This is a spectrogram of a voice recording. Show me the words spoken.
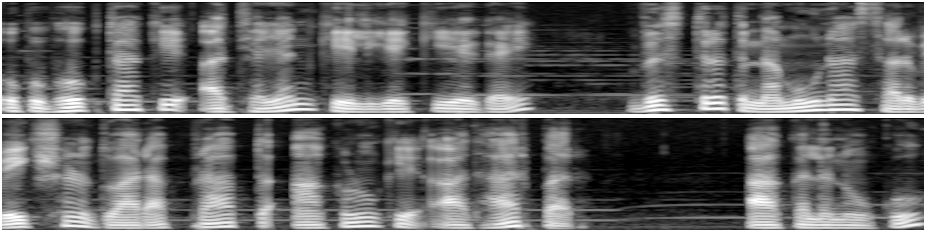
उपभोक्ता के अध्ययन के लिए किए गए विस्तृत नमूना सर्वेक्षण द्वारा प्राप्त आंकड़ों के आधार पर आकलनों को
